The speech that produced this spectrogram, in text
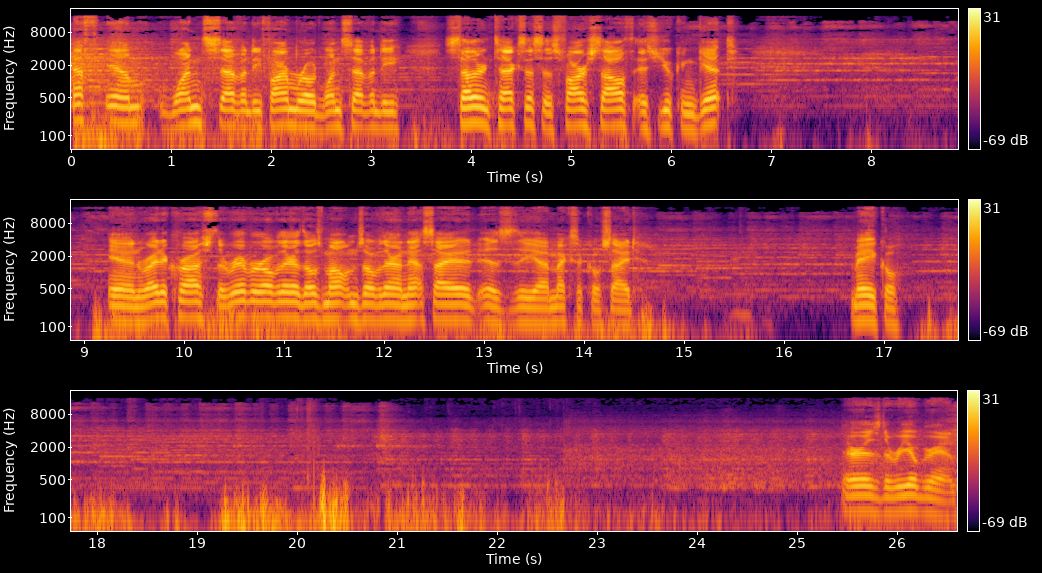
FM 170, Farm Road 170, Southern Texas, as far south as you can get. And right across the river over there, those mountains over there on that side is the uh, Mexico side. Mexico. There is the Rio Grande.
